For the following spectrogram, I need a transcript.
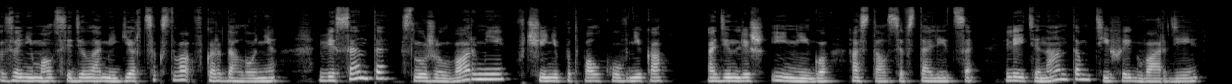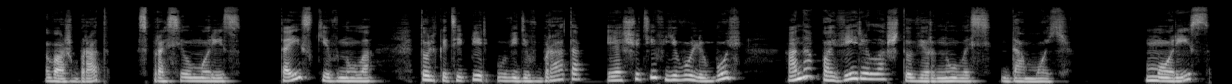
занимался делами герцогства в Кардалоне. Висенте служил в армии в чине подполковника. Один лишь Иниго остался в столице, лейтенантом Тихой гвардии. «Ваш брат?» — спросил Морис. Таис кивнула. Только теперь, увидев брата и ощутив его любовь, она поверила, что вернулась домой. Морис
